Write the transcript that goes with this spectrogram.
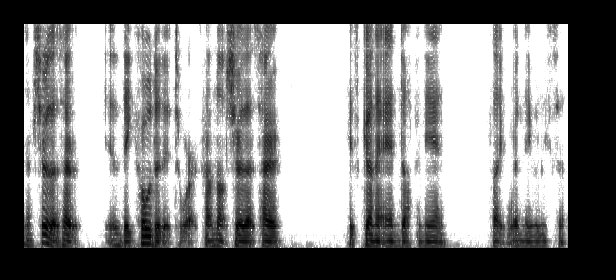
I'm sure that's how they coded it to work. I'm not sure that's how it's gonna end up in the end, like when they release it.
